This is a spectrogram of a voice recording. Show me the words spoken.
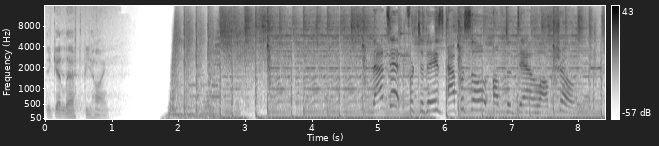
They get left behind. That's it for today's episode of The Dan Lok Show.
